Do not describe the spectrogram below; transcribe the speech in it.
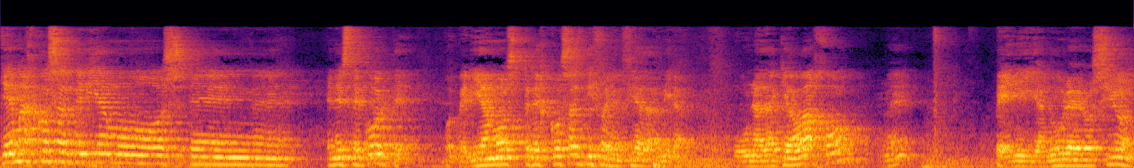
¿Qué más cosas veríamos en, este corte? Pues veríamos tres cosas diferenciadas. Mira, una de aquí abajo, ¿eh? Penillanura, erosión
